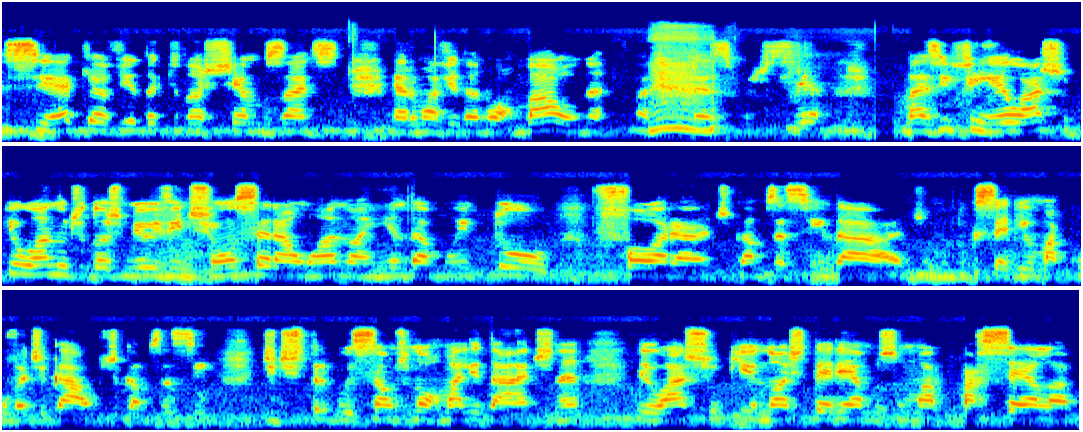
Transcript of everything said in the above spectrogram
Se é que a vida que nós nós tínhamos antes era uma vida normal, né? Nós pudéssemos dizer. Mas, enfim, eu acho que o ano de 2021 será um ano ainda muito fora, digamos assim, da, do que seria uma curva de Gauss, digamos assim, de distribuição de normalidade, né? Eu acho que nós teremos uma parcela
